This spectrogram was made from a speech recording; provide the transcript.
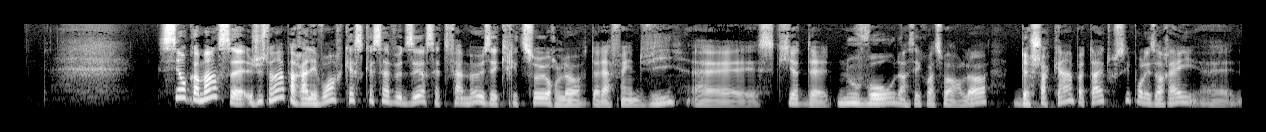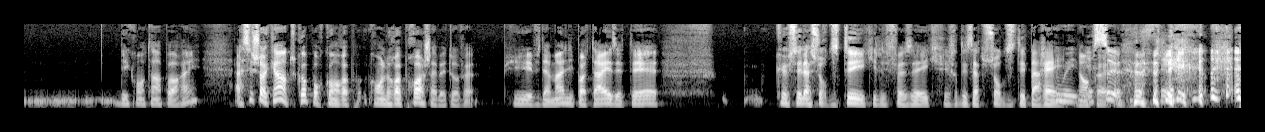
Si on commence euh, justement par aller voir qu'est-ce que ça veut dire cette fameuse écriture-là de la fin de vie, euh, ce qu'il y a de nouveau dans ces quatuors-là, de choquant peut-être aussi pour les oreilles euh, des contemporains, assez choquant en tout cas pour qu'on le reproche à Beethoven. Puis évidemment, l'hypothèse était que c'est l'absurdité qui lui faisait écrire des absurdités pareilles. Oui, Donc, bien sûr.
